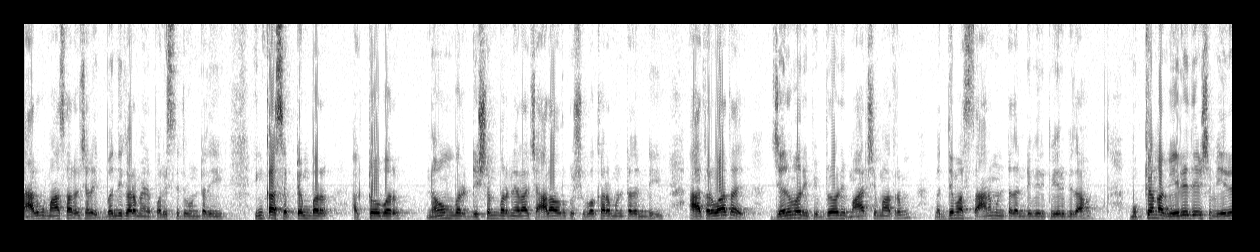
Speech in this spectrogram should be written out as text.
నాలుగు మాసాలు చాలా ఇబ్బందికరమైన పరిస్థితి ఉంటుంది. ఇంకా సెప్టెంబర్ అక్టోబర్ నవంబర్ డిసెంబర్ నెల చాలా వరకు శుభకరం ఉంటుందండి. ఆ తర్వాత జనవరి ఫిబ్రవరి మార్చి మాత్రం మధ్యమ స్థానం ఉంటుందండి వీరి పేరు మీద. ముఖ్యంగా వేరే దేశం వేరే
